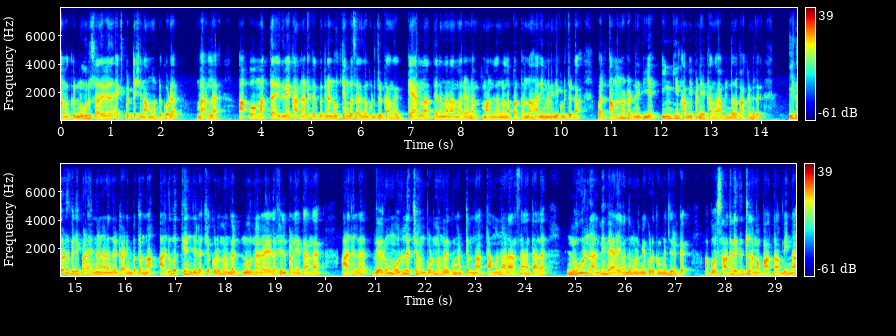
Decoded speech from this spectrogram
நமக்கு நூறு சதவீதம் எக்ஸ்பெக்டேஷன் அமௌண்ட்டு கூட வரல. அப்போது மற்ற இதுவே கர்நாடகாவுக்கு பார்த்தீங்கன்னா நூற்றி ஐம்பது சதவீதம் கொடுத்துருக்காங்க. கேரளா தெலுங்கானா மாதிரியான மாநிலங்கள்லாம் பார்த்தோம்னா அதிகமாக நிதி கொடுத்துருக்காங்க. பட் தமிழ்நாட்டோட நிதியை இங்கேயும் கம்மி பண்ணியிருக்காங்க அப்படின்றத பார்க்கணுது. இதோட வெளிப்பாடாக என்ன நடந்திருக்கு அப்படின்னு பார்த்தோம்னா அறுபத்தி அஞ்சு லட்சம் குடும்பங்கள் நூறு நாள் வேலையில் ஃபில் பண்ணியிருக்காங்க. அதில் வெறும் ஒரு லட்சம் குடும்பங்களுக்கு மட்டும்தான் தமிழ்நாடு அரசாங்கத்தால் நூறு நாளுமே வேலையை வந்து முழுமையாக கொடுக்க முடிஞ்சிருக்கு. அப்போது சதவீதத்தில் நம்ம பார்த்தோம் அப்படின்னா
